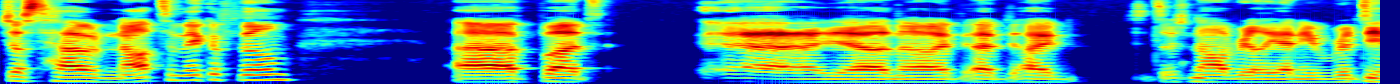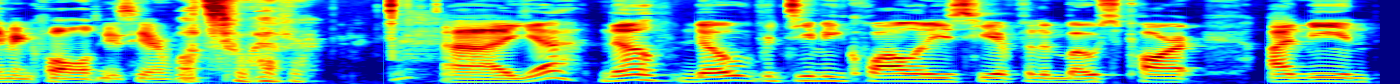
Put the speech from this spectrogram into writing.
Just how not to make a film. Uh, but uh, yeah, no, I, I, I, there's not really any redeeming qualities here whatsoever. Uh, yeah, no, no redeeming qualities here for the most part. I mean,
